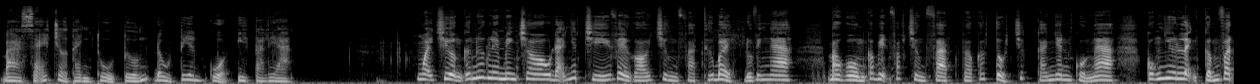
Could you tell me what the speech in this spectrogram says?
bà sẽ trở thành thủ tướng đầu tiên của Italia. Ngoại trưởng các nước Liên minh châu Âu đã nhất trí về gói trừng phạt thứ bảy đối với Nga, bao gồm các biện pháp trừng phạt vào các tổ chức cá nhân của Nga, cũng như lệnh cấm vận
